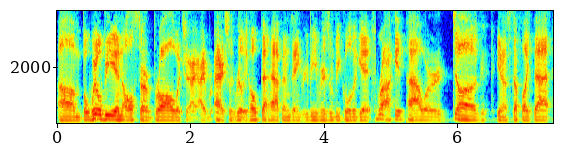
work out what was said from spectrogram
um, but will be in All Star Brawl, which I, I, actually really hope that happens. Angry Beavers would be cool to get, Rocket Power, Doug, you know, stuff like that.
